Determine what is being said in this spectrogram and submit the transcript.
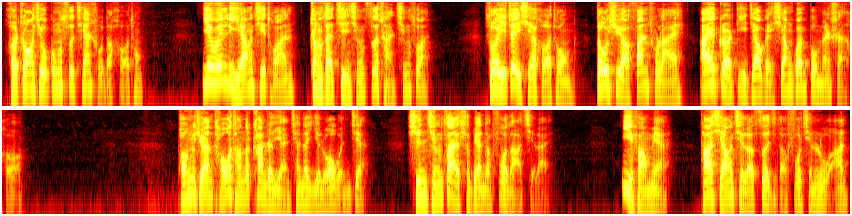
和装修公司签署的合同。因为溧阳集团正在进行资产清算，所以这些合同都需要翻出来，挨个递交给相关部门审核。彭璇头疼地看着眼前的一摞文件，心情再次变得复杂起来。一方面，他想起了自己的父亲陆安；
